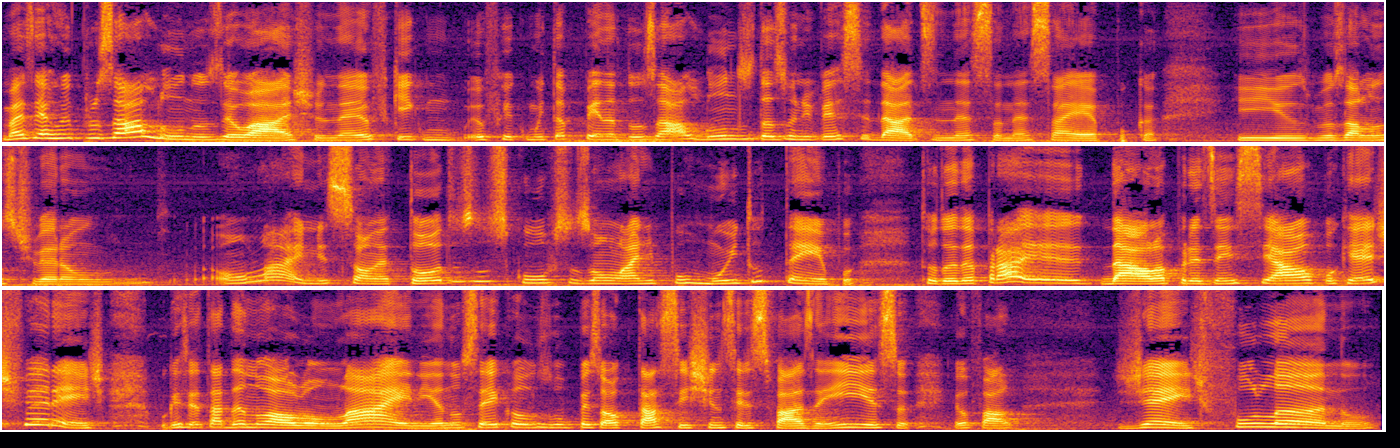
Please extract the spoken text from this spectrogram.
Mas é ruim para os alunos, eu acho, né? Eu fiquei, com- eu fiquei com muita pena dos alunos das universidades nessa, nessa época. E os meus alunos tiveram online só, né? Todos os cursos online por muito tempo. Tô doida para dar aula presencial, porque é diferente. Porque você tá dando aula online, eu não sei que o pessoal que tá assistindo se eles fazem isso. Eu falo, gente, fulano,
